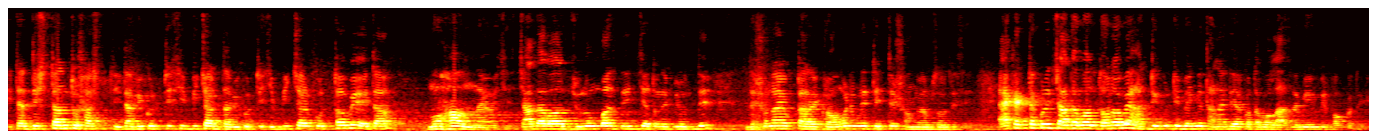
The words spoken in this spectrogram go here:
এটা দৃষ্টান্ত শাস্তি দাবি করতেছি, বিচার দাবি করতেছি। বিচার করতে হবে, এটা মহা অন্যায় হয়েছে। চাঁদাবাজ, জুলুমবাজ, নির্যাতনের বিরুদ্ধে দেশনায়ক তারেক রহমানের নেতৃত্বে সংগ্রাম চলতেছে। এক একটা করে চাঁদাবাজ ধরা হবে হাড্ডি গুড্ডি ভেঙে থানায় দেওয়ার কথা বলা আছে বিএনপির পক্ষ থেকে।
